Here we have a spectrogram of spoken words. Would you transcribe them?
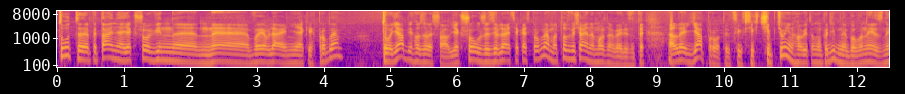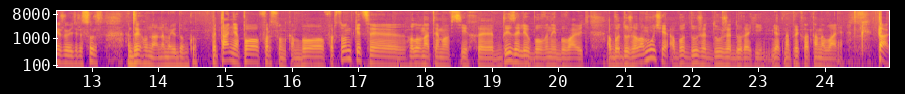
Тут е, питання, якщо він не виявляє ніяких проблем, то я б його залишав. Якщо вже з'являється якась проблема, то звичайно можна вирізати. Але я проти цих всіх чіп-тюнінгів і тому подібне, бо вони знижують ресурс двигуна, на мою думку. Питання по форсункам, бо форсунки це головна тема всіх е, дизелів, бо вони бувають або дуже ламучі, або дуже дуже дорогі, як, наприклад, на Наварі. Так,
